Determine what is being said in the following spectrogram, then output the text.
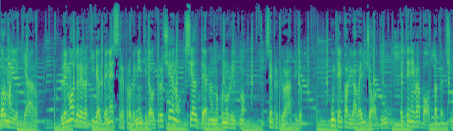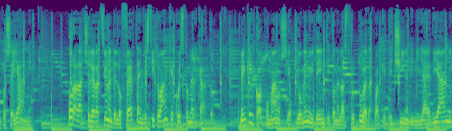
Ormai è chiaro, le mode relative al benessere provenienti da oltreoceano si alternano con un ritmo sempre più rapido. Un tempo arrivava il jogging e teneva botta per 5-6 anni. Ora l'accelerazione dell'offerta ha investito anche questo mercato. Benché il corpo umano sia più o meno identico nella struttura da qualche decina di migliaia di anni,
